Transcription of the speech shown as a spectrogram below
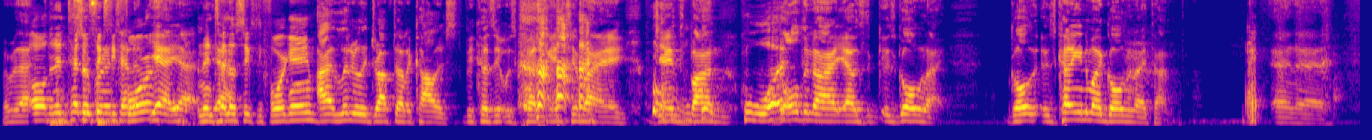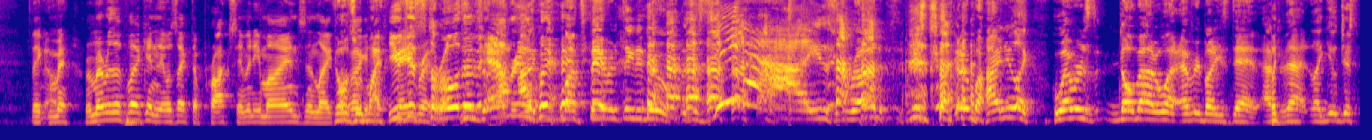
Remember that? oh, the Nintendo Super 64. Yeah, yeah. Nintendo yeah. 64 game. I literally dropped out of college because it was cutting into my James Bond What? GoldenEye. Yeah, it was, it was GoldenEye. Gold, it was cutting into my GoldenEye time. And uh, Like, me- remember the fucking? It was like the proximity mines and like those are my You favorite. just throw them Those are- I- I- my favorite thing to do. just, yeah! You just run, just chucking them behind you. Like whoever's, no matter what, everybody's dead after that. Like you'll just,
